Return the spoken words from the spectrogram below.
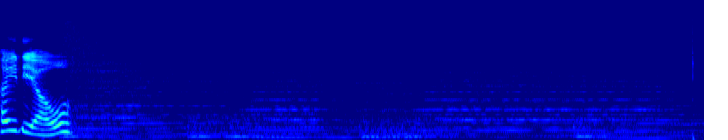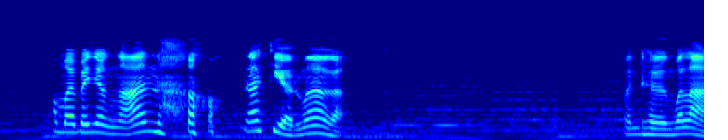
เฮ้ยเดี๋ยว ทำไมเป็นอย่างนั้น น่าเกลียดมากอะ่ะบันเทิงปะล่ะ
